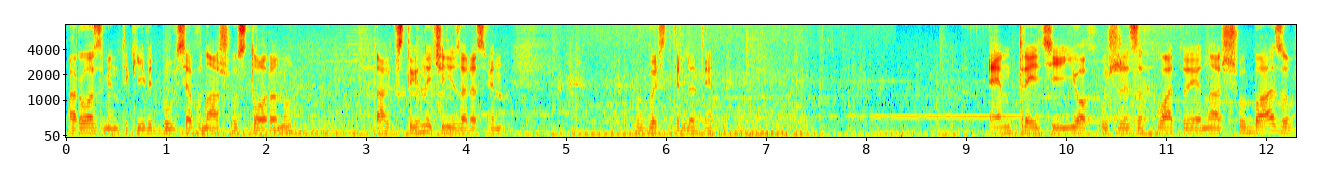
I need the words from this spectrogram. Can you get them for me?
Розмін такий відбувся в нашу сторону. Так, встигне чи ні зараз він вистрілити. М3 Йох уже захватує нашу базу.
